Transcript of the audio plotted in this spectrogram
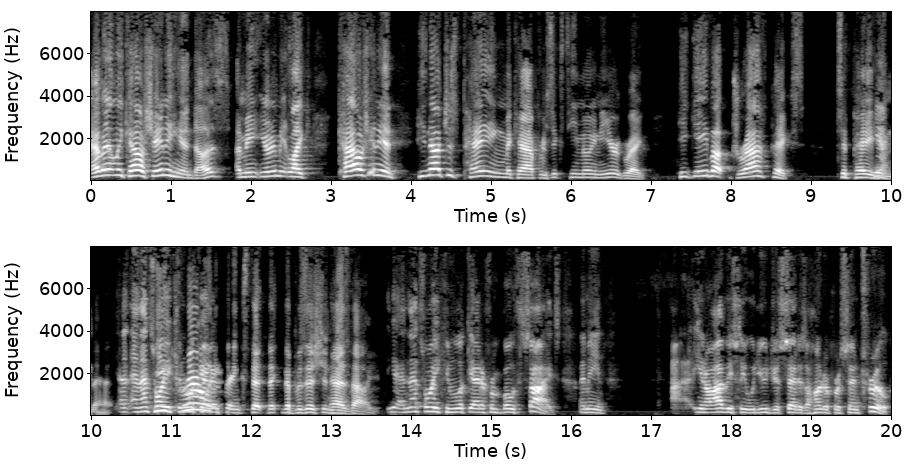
evidently Kyle Shanahan does. I mean, you know what I mean? Like Kyle Shanahan, he's not just paying McCaffrey 16 million a year, Greg. He gave up draft picks to pay Yeah. him that. And, and that's why He you can look at clearly it. thinks that the, the position has value. Yeah, and that's why you can look at it from both sides. I mean, you know, obviously what you just said is 100% true.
